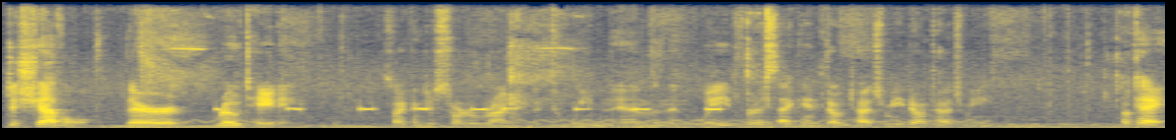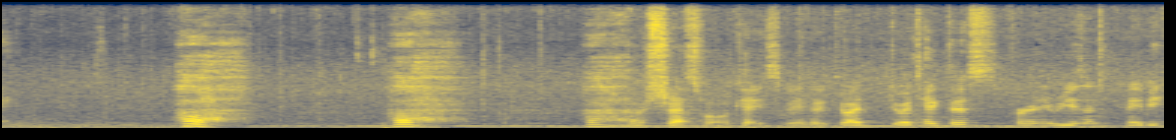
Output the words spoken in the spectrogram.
disheveled. They're rotating, so I can just sort of run between them and then wait for a second. Don't touch me! Don't touch me! Okay. that was stressful. Okay, so do I do I take this for any reason? Maybe.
